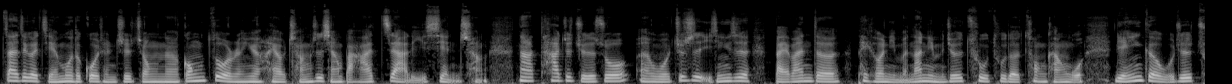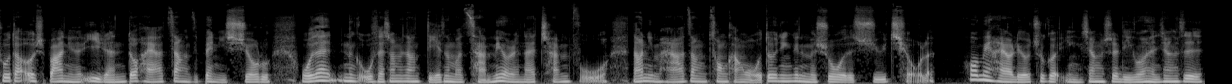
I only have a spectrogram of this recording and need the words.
在这个节目的过程之中呢，工作人员还有尝试想把他架离现场。那他就觉得说，呃，我就是已经是百般的配合你们，那你们就是处处的冲康我，连一个我就是出道二十八年的艺人都还要这样子被你羞辱。我在那个舞台上面这样跌这么惨，没有人来搀扶我，然后你们还要这样冲康我，我都已经跟你们说我的需求了。后面还有流出个影像，是李玟很像是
